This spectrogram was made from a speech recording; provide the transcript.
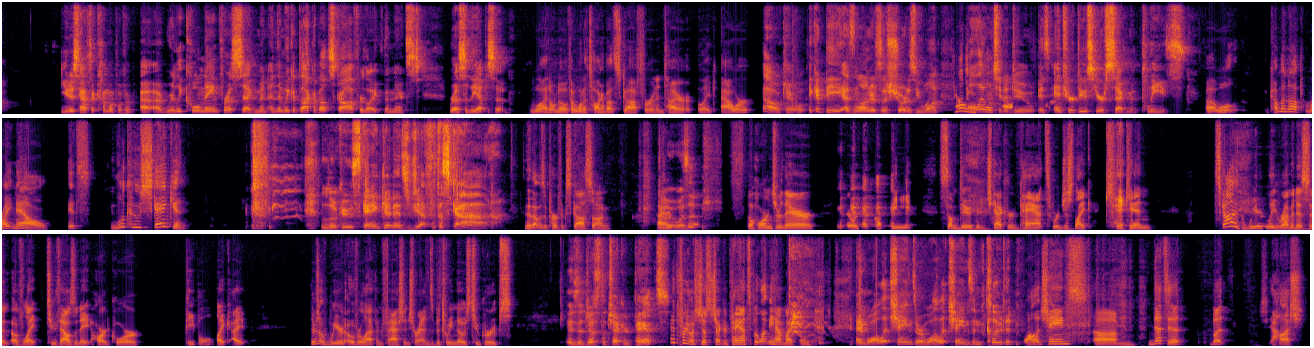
you just have to come up with a, a really cool name for a segment, and then we could talk about ska for like the next rest of the episode. Well, I don't know if I want to talk about ska for an entire like hour. Oh, okay. Well, it could be as long or as short as you want. Tell you, All I want you to do is introduce your segment, please. uh, well, coming up right now, it's look who's skanking. Look who's skanking! It's Jeff with the ska. Yeah, that was a perfect ska song. I Oh, heard was it? the horns were there. There was upbeat. Some dudes in checkered pants were just like kicking. Ska is weirdly reminiscent of like 2008 hardcore people. Like I, there's a weird overlap in fashion trends between those two groups. Is it just the checkered pants It's pretty much just checkered pants, but let me have my thing. and wallet chains? Or wallet chains included? Wallet chains, um, that's it. But hush,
